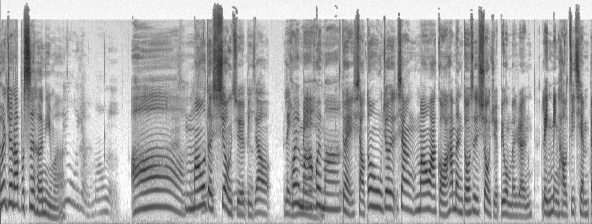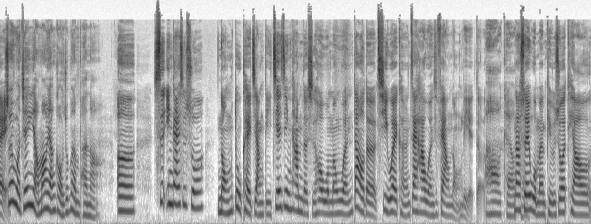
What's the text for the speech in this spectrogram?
会觉得它不适合你吗？因为我养猫了哦，猫的嗅觉比较灵敏，会吗？会吗？对，小动物就像猫啊、狗啊，它们都是嗅觉比我们人灵敏好几千倍。所以我今天养猫养狗就不能喷啊？呃，是应该是说。浓度可以降低，接近它们的时候，我们闻到的气味可能在它闻是非常浓烈的。OK，那所以我们比如说挑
